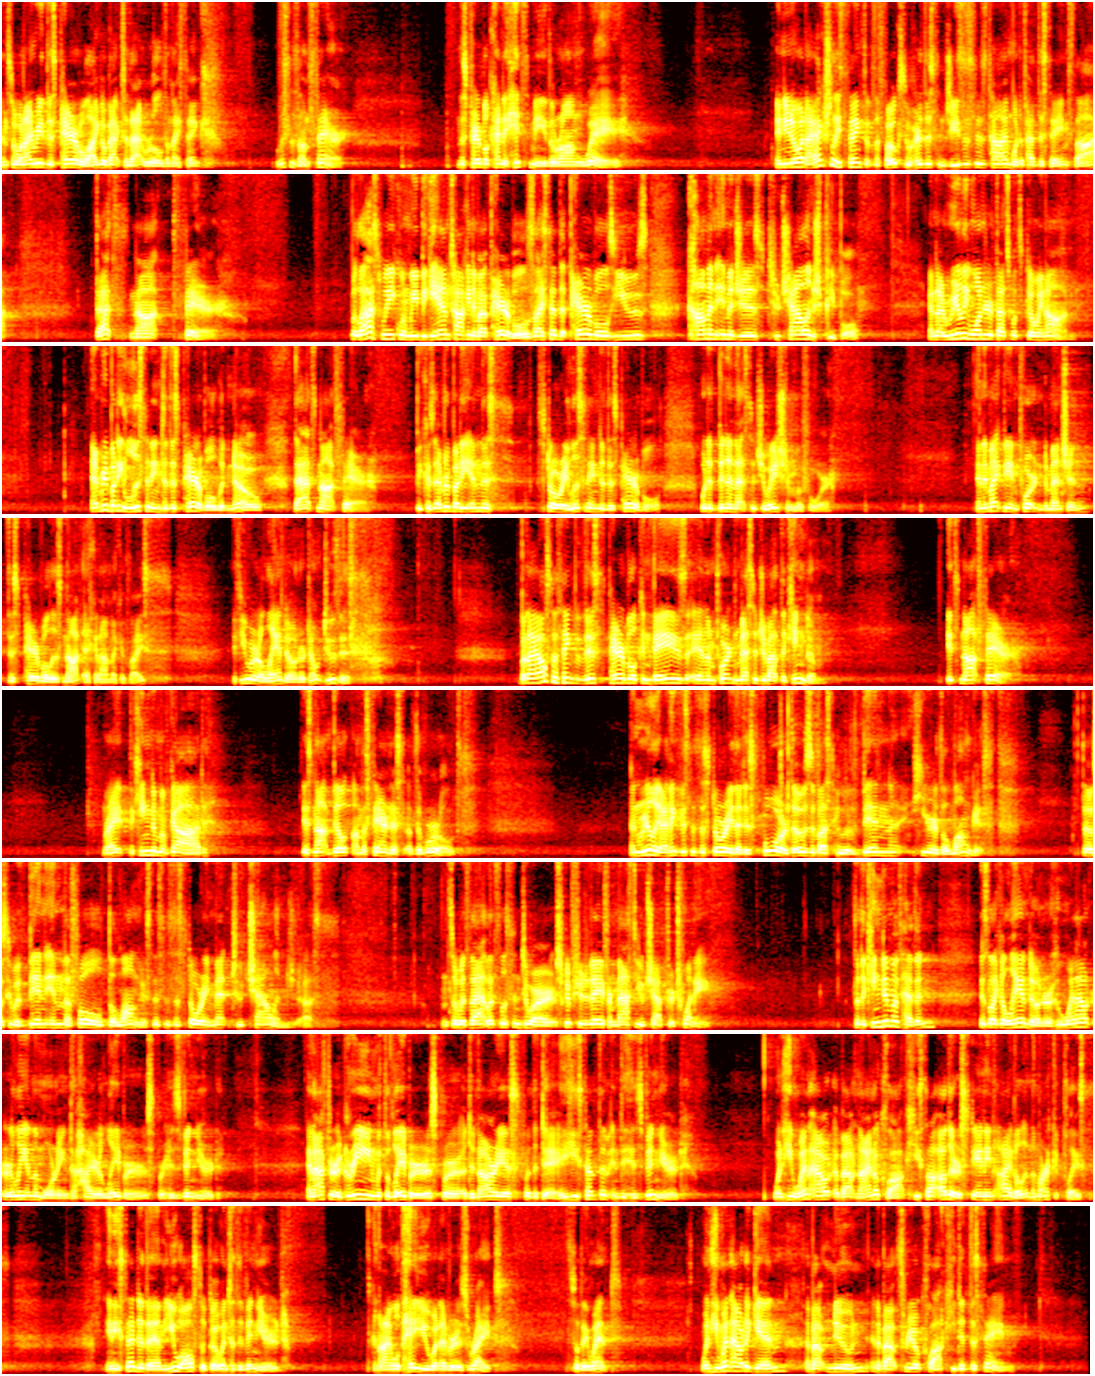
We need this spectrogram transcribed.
And so when I read this parable, I go back to that world and I think, well, this is unfair. This parable kind of hits me the wrong way. And you know what? I actually think that the folks who heard this in Jesus' time would have had the same thought. That's not fair. But last week, when we began talking about parables, I said that parables use common images to challenge people. And I really wonder if that's what's going on. Everybody listening to this parable would know that's not fair. Because everybody in this story listening to this parable would have been in that situation before. And it might be important to mention this parable is not economic advice. If you were a landowner, don't do this. But I also think that this parable conveys an important message about the kingdom. It's not fair. Right? The kingdom of God is not built on the fairness of the world. And really, I think this is a story that is for those of us who have been here the longest those who have been in the fold the longest. This is a story meant to challenge us. And so, with that, let's listen to our scripture today from Matthew chapter 20. For the kingdom of heaven is like a landowner who went out early in the morning to hire laborers for his vineyard. And after agreeing with the laborers for a denarius for the day, he sent them into his vineyard. When he went out about nine o'clock, he saw others standing idle in the marketplace. And he said to them, You also go into the vineyard, and I will pay you whatever is right. So they went. When he went out again, about noon and about three o'clock, he did the same.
